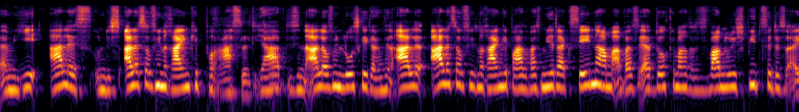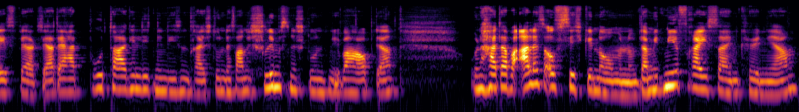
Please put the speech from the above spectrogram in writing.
ähm, je, alles und ist alles auf ihn reingeprasselt. Ja, die sind alle auf ihn losgegangen, sind alle, alles auf ihn reingeprasselt. Was wir da gesehen haben, was er durchgemacht hat, das war nur die Spitze des Eisbergs. Ja, der hat brutal gelitten in diesen drei Stunden. Das waren die schlimmsten Stunden überhaupt. Ja, und hat aber alles auf sich genommen, und damit wir frei sein können. Ja,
